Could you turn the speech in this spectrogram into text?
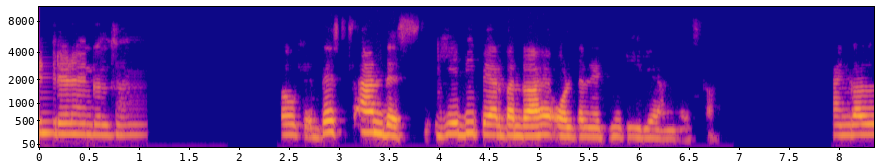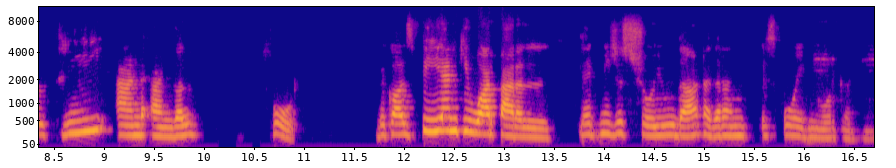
interior angles हैं? ओके दिस एंड दिस ये भी पेयर बन रहा है ऑल्टरनेट इंटीरियर एंगल्स का। Angle three and angle four because P and Q are parallel let me just show you that अगर हम इसको इग्नोर कर दें।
